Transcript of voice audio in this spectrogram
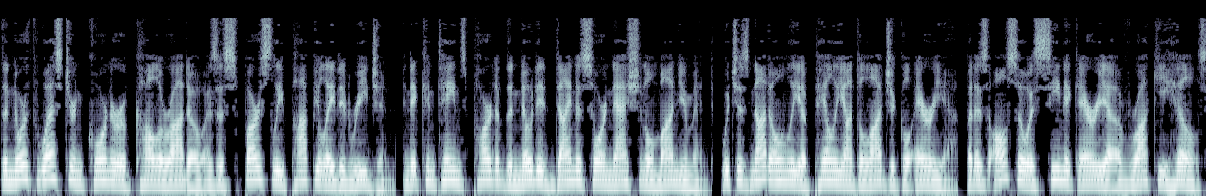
The northwestern corner of Colorado is a sparsely populated region, and it contains part of the noted Dinosaur National Monument, which is not only a paleontological area, but is also a scenic area of rocky hills,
